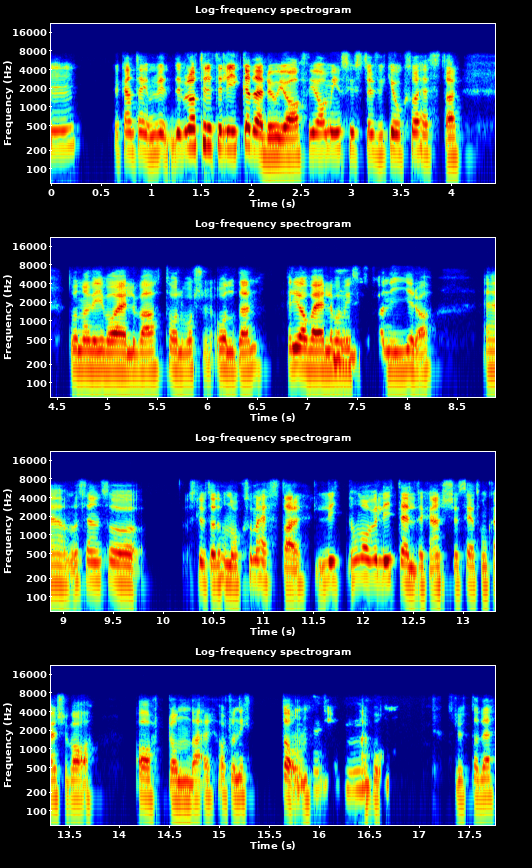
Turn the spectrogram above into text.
Mm. Jag kan tänka det låter lite lika där du och jag, för jag och min syster fick ju också hästar då när vi var 11-12 års åldern. Eller jag var 11 och min Mm. syster var 9 då. Eh, och sen så slutade hon också med hästar. Hon var väl lite äldre kanske, säg att hon kanske var 18 där, 18-19 när Mm. hon slutade.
